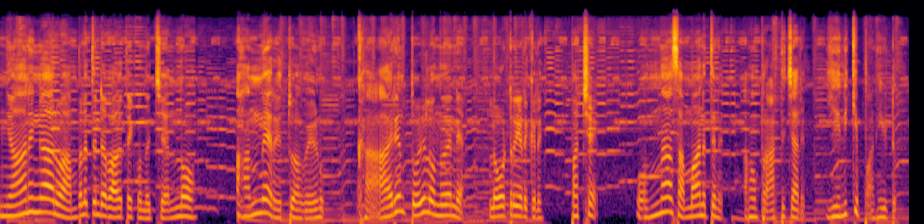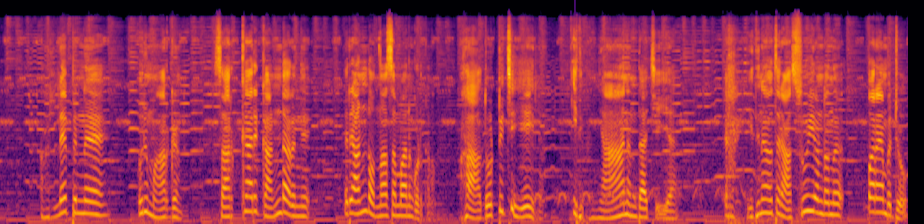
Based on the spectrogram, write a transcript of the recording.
ഞാനെങ്ങാനും അമ്പലത്തിന്റെ ഭാഗത്തേക്കൊന്ന് ചെന്നോ? അന്നേരം എത്തുക വേണു. കാര്യം തൊഴിലൊന്നു തന്നെയാ ലോട്ടറി എടുക്കൽ. പക്ഷേ ഒന്നാം സമ്മാനത്തിന് അവൻ പ്രാർത്ഥിച്ചാൽ എനിക്ക് പണി കിട്ടും. അല്ലേ പിന്നെ ഒരു മാർഗമുണ്ട് സർക്കാർ കണ്ടറിഞ്ഞ് രണ്ടൊന്നാം സമ്മാനം കൊടുക്കണം. അതൊട്ട് ചെയ്യേയില്ല. ഇതിപ്പോൾ ഞാനെന്താ ചെയ്യുക ഇതിനകത്തൊരു അസൂയ ഉണ്ടെന്ന് പറയാൻ പറ്റുമോ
